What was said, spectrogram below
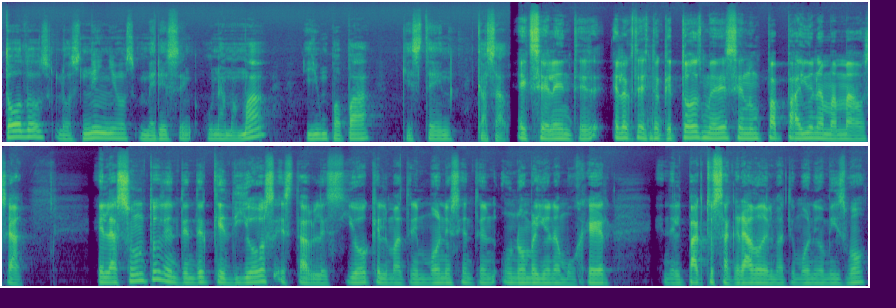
Todos los niños merecen una mamá y un papá que estén casados. Excelente. Es lo que está diciendo, que todos merecen un papá y una mamá. O sea, el asunto de entender que Dios estableció que el matrimonio sea entre un hombre y una mujer en el pacto sagrado del matrimonio mismo,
